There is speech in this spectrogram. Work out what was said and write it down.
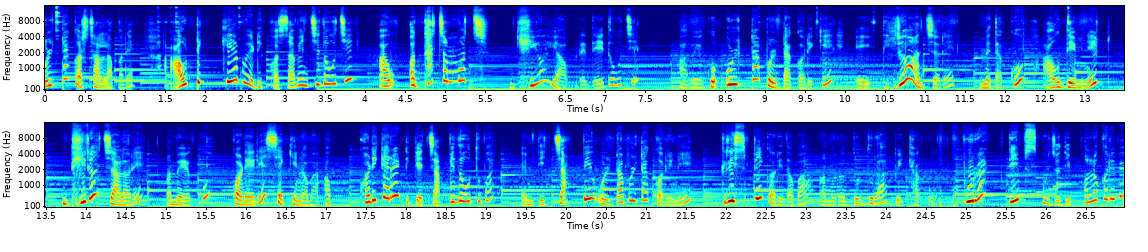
ଓଲଟା କରିସାରିଲା ପରେ ଆଉ ଟିକେ ମୁଁ ଏଠି ଖସା ବିଞ୍ଚି ଦେଉଛି। ଆଉ ଅଧା ଚାମଚ ଘିଅ ୟା ଉପରେ ଦେଇ ଦେଉଛି। ଆଉ ୟାକୁ ଉଲ୍ଟା ପୁଲ୍ଟା କରିକି ଏଇ ଧୀର ଆଞ୍ଚରେ ଆମେ ତାକୁ ଆଉ ଦୁଇ ମିନିଟ୍ ଧୀର ଚାଳରେ ଆମେ ୟାକୁ କଡ଼େଇରେ ସେକି ନେବା। ଆଉ ଖଡ଼ିକାରେ ଟିକେ ଚାପି ଦେଉଥିବା ଏମିତି ଚାପି ଉଲ୍ଟା ପୁଲ୍ଟା କରିନେଇ କ୍ରିସ୍ପି କରିଦେବା ଆମର ଦୁଦୁରା ପିଠାକୁ। ପୁରା ଟିପ୍ସକୁ ଯଦି ଫଲୋ କରିବେ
